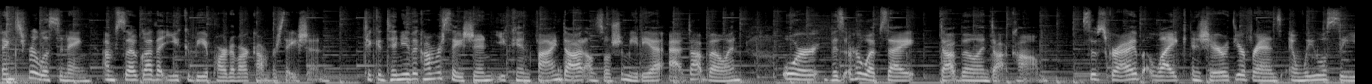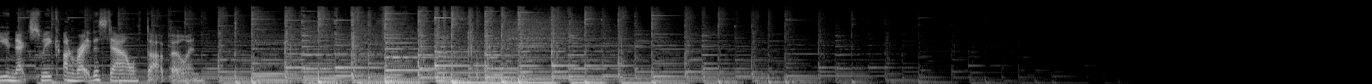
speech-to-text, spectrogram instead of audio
Thanks for listening. I'm so glad that you could be a part of our conversation. To continue the conversation, you can find Dot on social media at Dot Bowen or visit her website, dotbowen.com. Subscribe, like, and share with your friends, and we will see you next week on Write This Down with Dot Bowen.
